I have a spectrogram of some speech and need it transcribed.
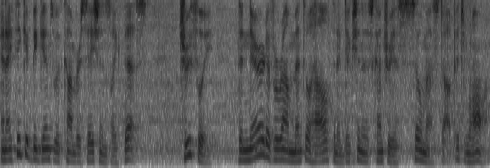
And I think it begins with conversations like this. Truthfully, the narrative around mental health and addiction in this country is so messed up. It's wrong.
